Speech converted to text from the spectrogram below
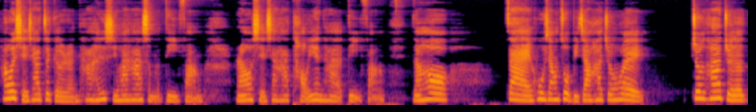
他会写下这个人他很喜欢他什么地方，然后写下他讨厌他的地方，然后再互相做比较，他就会。就他觉得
